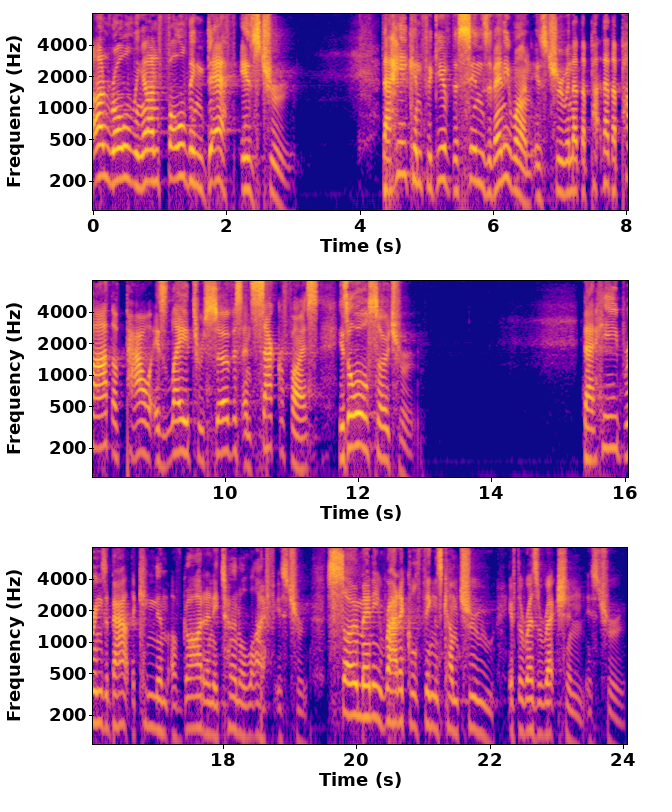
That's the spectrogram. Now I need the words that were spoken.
unrolling and unfolding death is true. That He can forgive the sins of anyone is true, and that the, that the path of power is laid through service and sacrifice is also true that he brings about the kingdom of God and eternal life is true. So many radical things come true if the resurrection is true.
